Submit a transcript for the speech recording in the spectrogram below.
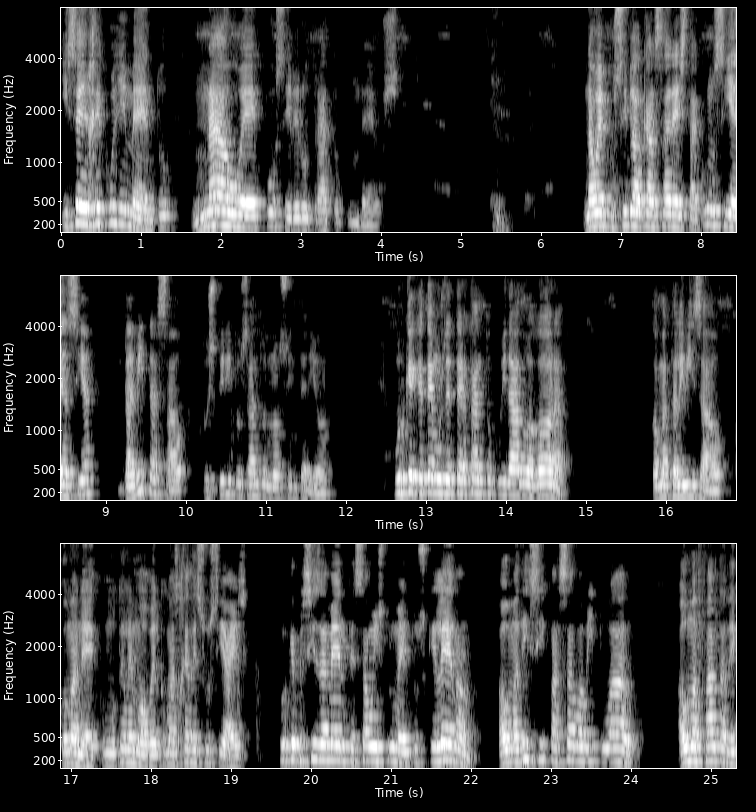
E sem recolhimento não é possível o trato com Deus. Não é possível alcançar esta consciência da habitação do Espírito Santo no nosso interior. Por que, é que temos de ter tanto cuidado agora? Como a televisão, como a net, como o telemóvel, como as redes sociais, porque precisamente são instrumentos que levam a uma dissipação habitual, a uma falta de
